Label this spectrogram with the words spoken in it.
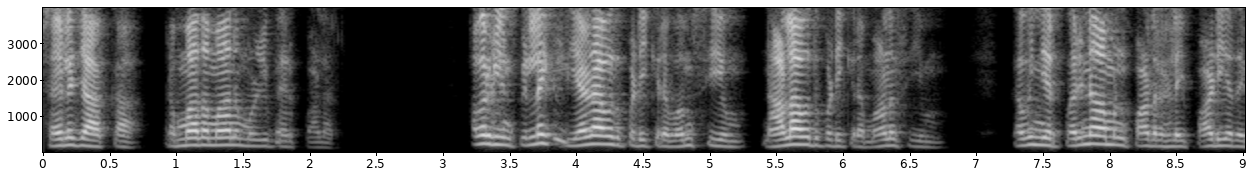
சைலஜா அக்கா பிரமாதமான மொழிபெயர்ப்பாளர். அவர்களின் பிள்ளைகள் ஏழாவது படிக்கிற வம்சியும் நாலாவது படிக்கிற மானசியும் கவிஞர் பரிணாமன் பாடல்களை பாடியதை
